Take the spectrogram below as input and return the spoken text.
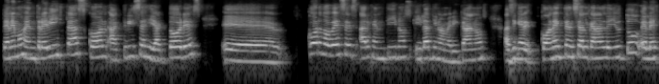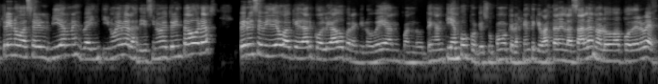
tenemos entrevistas con actrices y actores eh, cordobeses, argentinos y latinoamericanos. Así que conéctense al canal de YouTube. El estreno va a ser el viernes 29 a las 19.30 horas pero ese video va a quedar colgado para que lo vean cuando tengan tiempo, porque supongo que la gente que va a estar en la sala no lo va a poder ver,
